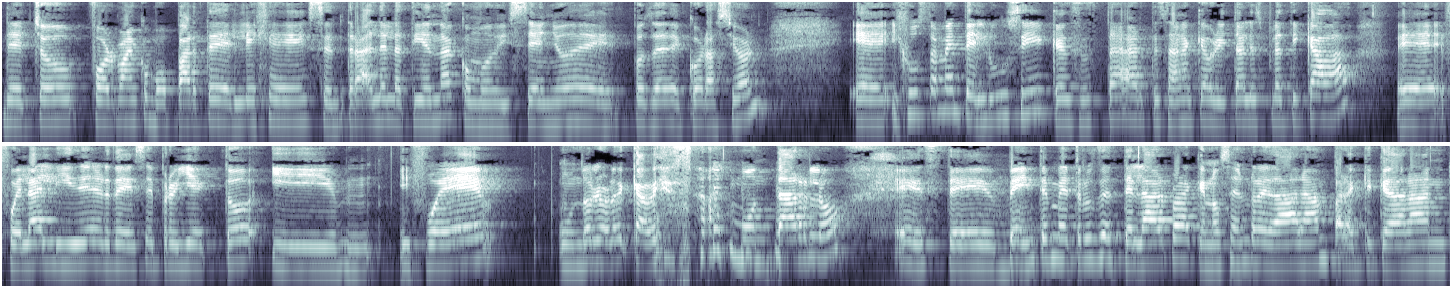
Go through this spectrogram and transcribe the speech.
de hecho forman como parte del eje central de la tienda como diseño de, pues, de decoración. Eh, y justamente Lucy, que es esta artesana que ahorita les platicaba, eh, fue la líder de ese proyecto y, y fue un dolor de cabeza montarlo, este, 20 metros de telar para que no se enredaran, para que quedaran,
